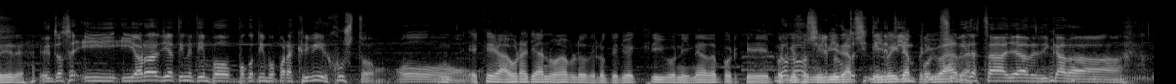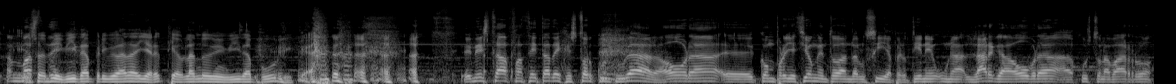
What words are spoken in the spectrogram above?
era. Entonces, y, ahora ya tiene tiempo, poco tiempo para escribir, justo. O... Es que ahora ya no hablo de lo que yo escribo ni nada porque, porque eso es mi vida, mi vida privada. Su vida está ya dedicada a más Eso es mi vida privada y ahora estoy hablando de mi vida pública. en esta faceta de gestor cultural, ahora eh, con proyección en toda Andalucía, pero tiene una larga obra, Justo Navarro,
